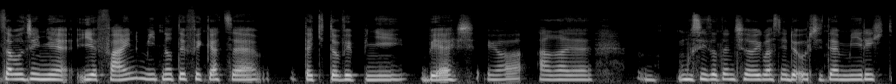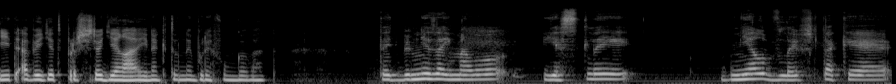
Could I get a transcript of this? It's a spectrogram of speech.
samozřejmě je fajn mít notifikace, teď to vypni, běž, jo, ale musí to ten člověk vlastně do určité míry chtít a vědět, proč to dělá, jinak to nebude fungovat. Teď by mě zajímalo, jestli měl vliv také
